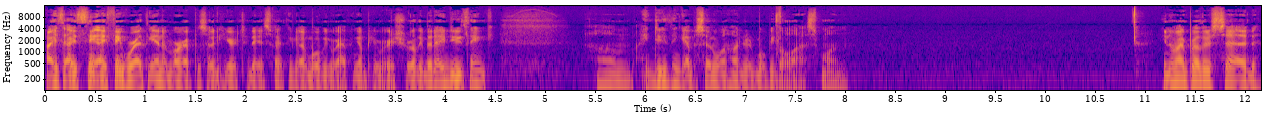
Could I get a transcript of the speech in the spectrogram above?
I, I, think I think we're at the end of our episode here today, so I think I will be wrapping up here very shortly. But I do think um, I do think episode 100 will be the last one. You know, my brother said,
